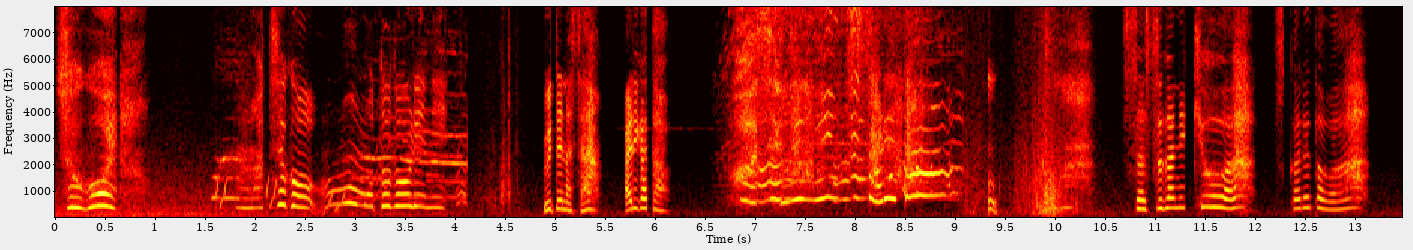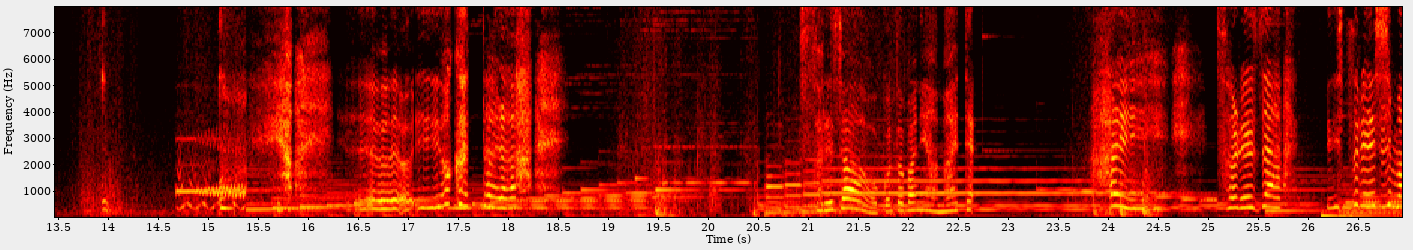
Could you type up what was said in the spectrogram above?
すごい。街がもう元通りに。ウテナさんありがとう。星に認知された。さすがに今日は疲れたわ。いや、えー、よかったらそれじゃあお言葉に甘えて。はい。それじゃあ失礼しま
